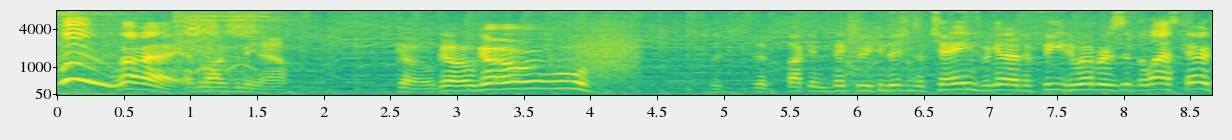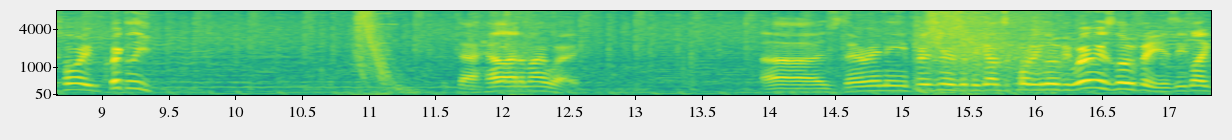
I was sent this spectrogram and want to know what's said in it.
Woo! Alright, that belongs to me now. Go, go, go! The, the fucking victory conditions have changed. We gotta defeat whoever's in the last territory quickly! Get the hell out of my way. Uh, is there any prisoners that begun supporting Luffy? Where is Luffy? Is he, like,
